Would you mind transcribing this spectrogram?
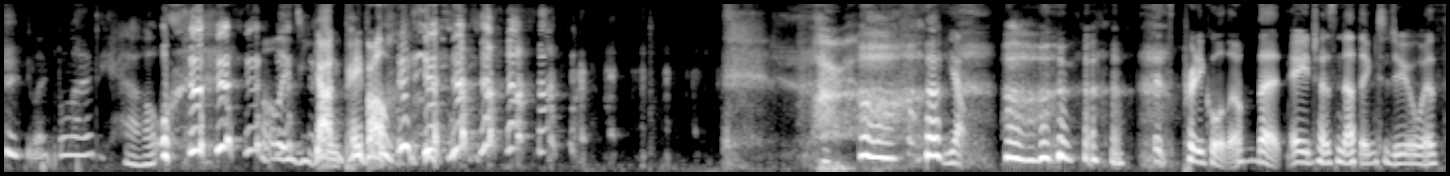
You're like, bloody hell. All these young people. yep. it's pretty cool though that age has nothing to do with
